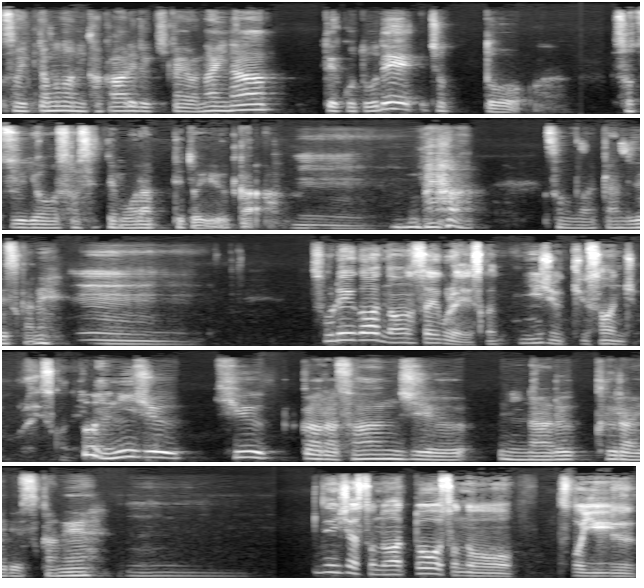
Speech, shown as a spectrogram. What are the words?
そういったものに関われる機会はないなってことで、ちょっと卒業させてもらってというか、うん。まあ、そんな感じですかね。うん。それが何歳ぐらいですか ?29、30ぐらいですかね。そうですね、29から30になるくらいですかね。うんで、じゃあその後、その、そういう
